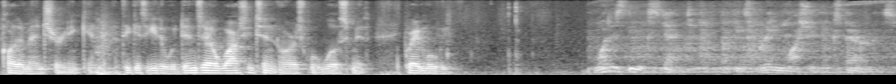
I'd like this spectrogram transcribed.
called The Manchurian Candidate. I think it's either with Denzel Washington or it's with Will Smith. Great movie. What is the extent of these brainwashing experiments?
